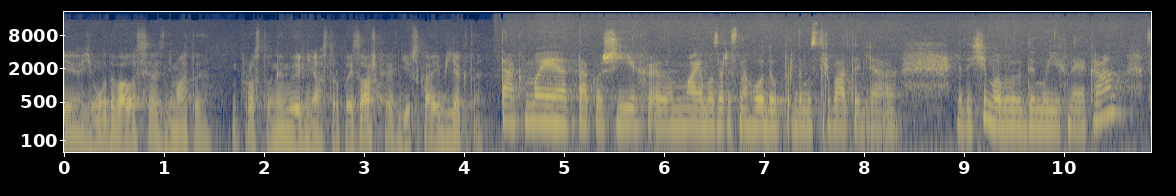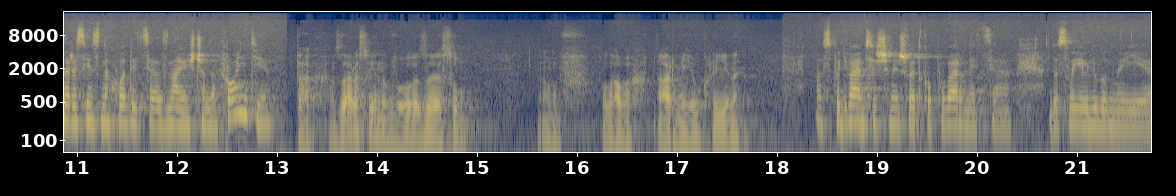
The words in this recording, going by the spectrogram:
йому вдавалося знімати просто неймовірні астропейзажки, дівські об'єкти. Так, ми також їх е, маємо зараз нагоду продемонструвати для глядачів. Ми виведемо їх на екран. Зараз він знаходиться, знаю, що на фронті. Так, зараз він в ЗСУ, в лавах армії України. Сподіваємося, що він швидко повернеться до своєї улюбленої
